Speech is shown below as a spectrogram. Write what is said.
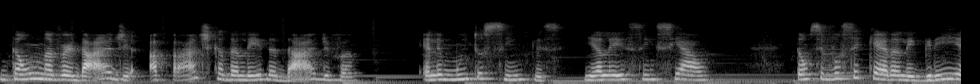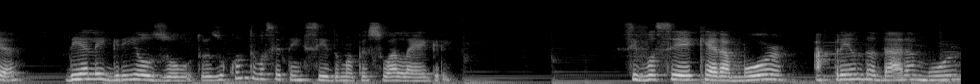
Então, na verdade, a prática da lei da dádiva ela é muito simples e ela é essencial. Então, se você quer alegria, dê alegria aos outros. O quanto você tem sido uma pessoa alegre? Se você quer amor, aprenda a dar amor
